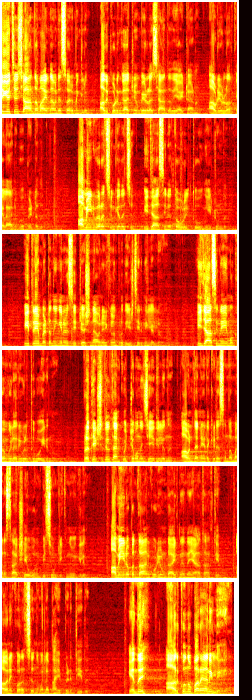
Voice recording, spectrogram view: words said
തികച്ചും ശാന്തമായിരുന്ന അവന്റെ സ്വരമെങ്കിലും അത് കൊടുങ്കാറ്റിന് മുമ്പെയുള്ള ശാന്തതയായിട്ടാണ് അവിടെയുള്ളവർക്കെല്ലാം അനുഭവപ്പെട്ടത്. അമീൻ വിറച്ചും കിതച്ചും ഇജാസിന്റെ തോളിൽ തൂങ്ങിയിട്ടുണ്ട്. ഇത്രയും പെട്ടെന്ന് ഇങ്ങനെ ഒരു സിറ്റുവേഷൻ അവനൊരിക്കലും പ്രതീക്ഷിച്ചിരുന്നില്ലല്ലോ. ഇജാസിന്റെ ഈ മുഖം വിളറി വെളുത്തു പോയിരുന്നു. പ്രത്യക്ഷത്തിൽ താൻ കുറ്റമൊന്നും ചെയ്തില്ലെന്ന് അവൻ തന്നെ ഇടയ്ക്കിടെ സ്വന്തം മനസാക്ഷിയെ ഓർമ്മിപ്പിച്ചുകൊണ്ടിരിക്കുന്നുവെങ്കിലും അമീനൊപ്പം താൻ കൂടി ഉണ്ടായിരുന്നു എന്ന യാഥാർത്ഥ്യം അവനെ കുറച്ചൊന്നുമല്ല ഭയപ്പെടുത്തിയത്. എന്ത്? ആർക്കൊന്നും പറയാനില്ലേ?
